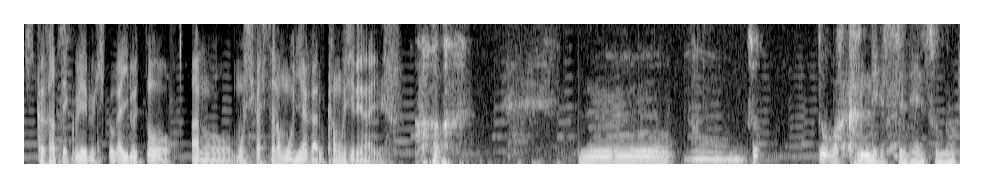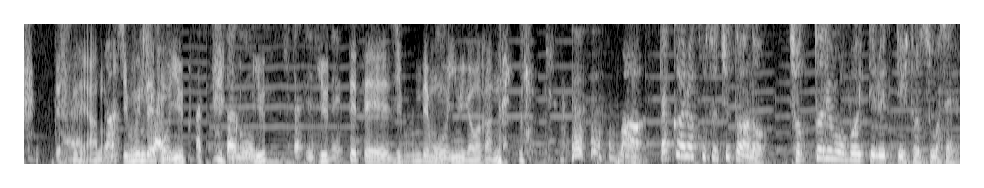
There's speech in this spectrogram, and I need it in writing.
引っかかってくれる人がいると、あのーもしかしたら盛り上がるかもしれないです。うーん、うんちょっとわかんないですね、その。ですね。あのはい自分でも言っ言っね。てて、自分でも意味がわかんないです。まあ、だからこそ、ちょっとあの、ちょっとでも覚えてるっていう人、すいません。ね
